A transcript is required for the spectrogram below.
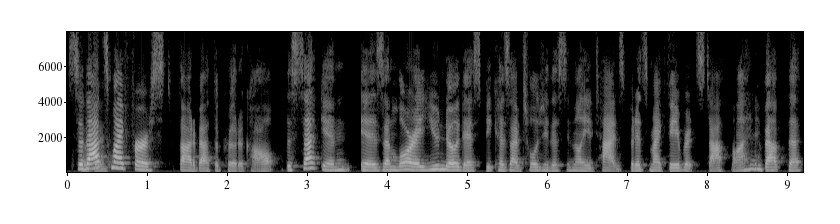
So okay. that's my first thought about the protocol. The second is, and Laura, you know this because I've told you this a million times, but it's my favorite stock line about the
